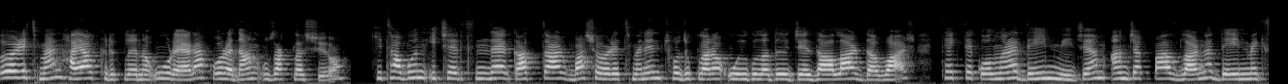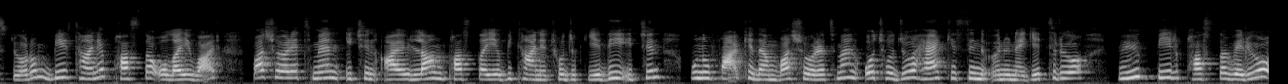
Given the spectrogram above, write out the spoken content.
Öğretmen hayal kırıklığına uğrayarak oradan uzaklaşıyor. Kitabın içerisinde Gattar baş öğretmenin çocuklara uyguladığı cezalar da var. Tek tek onlara değinmeyeceğim ancak bazılarına değinmek istiyorum. Bir tane pasta olayı var. Baş öğretmen için ayrılan pastayı bir tane çocuk yediği için bunu fark eden baş öğretmen o çocuğu herkesin önüne getiriyor. Büyük bir pasta veriyor.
